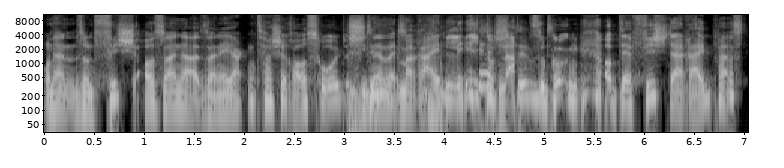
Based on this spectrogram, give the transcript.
und dann so ein Fisch aus seiner, seiner Jackentasche rausholt und Stimmt. die dann immer reinlegt, Ja, um stimmt. nachzugucken, ob der Fisch da reinpasst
